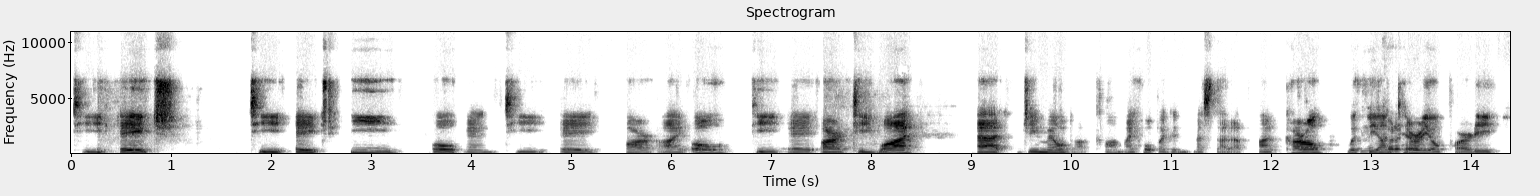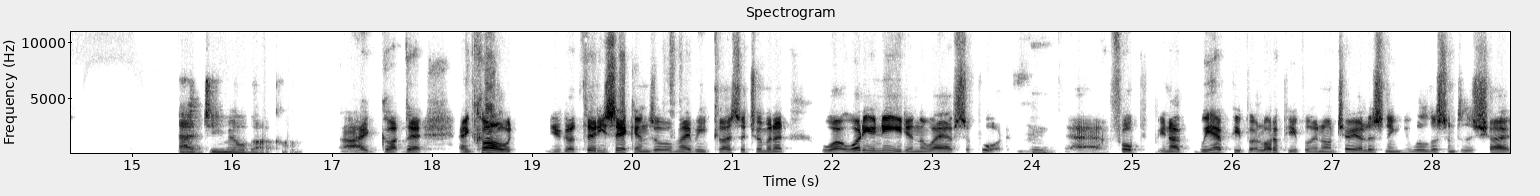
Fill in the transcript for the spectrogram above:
T H T H E O N T A R I O P A R T Y at gmail.com. I hope I didn't mess that up. Uh, Karl with the Ontario Party at gmail.com. I got that. And Karl, you've got 30 seconds or maybe closer to a minute. What, what do you need in the way of support? Hmm. Uh, for, you know, we have people, a lot of people in Ontario listening will listen to the show.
